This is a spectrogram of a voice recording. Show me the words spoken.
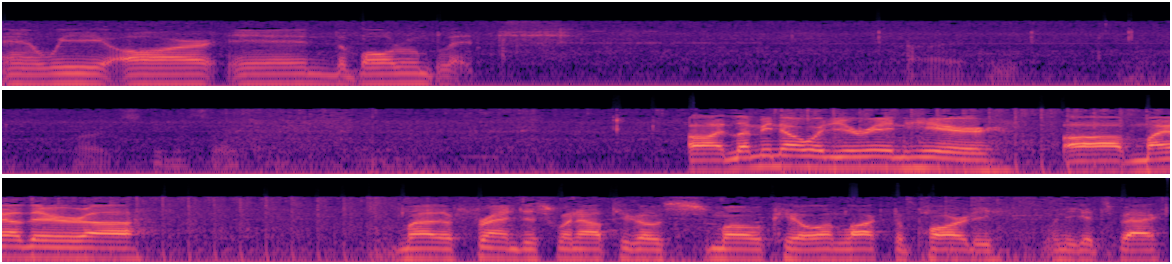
and we are in the Ballroom Blitz. Alright. Alright, just give me a second. Uh, let me know when you're in here. Uh, my other, uh, my other friend just went out to go smoke. He'll unlock the party when he gets back.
